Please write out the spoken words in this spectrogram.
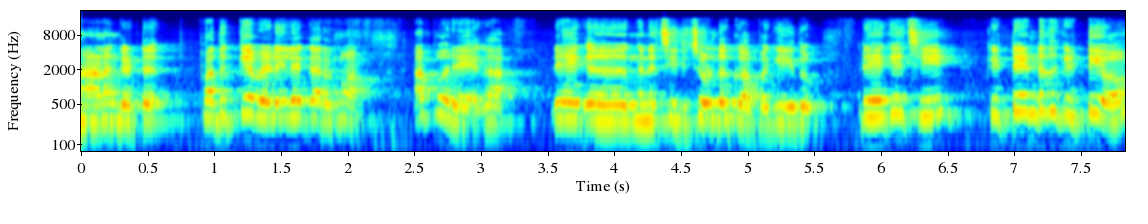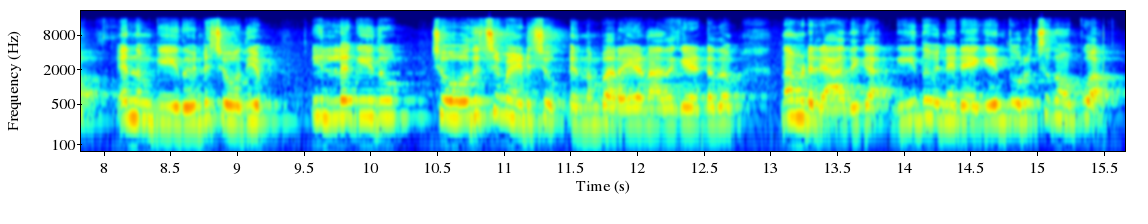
നാണം കെട്ട് പതുക്കെ വെളിയിലേക്ക് ഇറങ്ങുക അപ്പോൾ രേഖ ഇങ്ങനെ ചിരിച്ചുകൊണ്ട് നിൽക്കുക. അപ്പം ഗീതു രേഖേച്ചി കിട്ടേണ്ടത് കിട്ടിയോ? എന്നും ഗീതുവിന്റെ ചോദ്യം. ഇല്ല ഗീതു ചോദിച്ചു മേടിച്ചു എന്നും പറയണം അത് കേട്ടതും നമ്മുടെ രാധിക. ഗീതുവിനെ രേഖയും തുറച്ചു നോക്കുക.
